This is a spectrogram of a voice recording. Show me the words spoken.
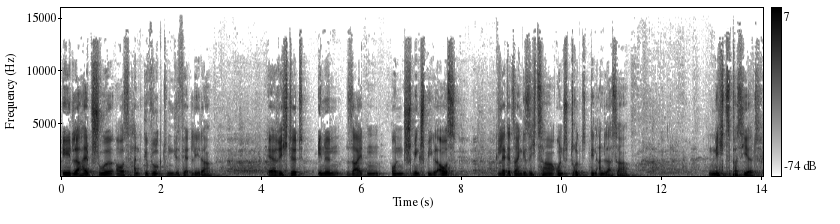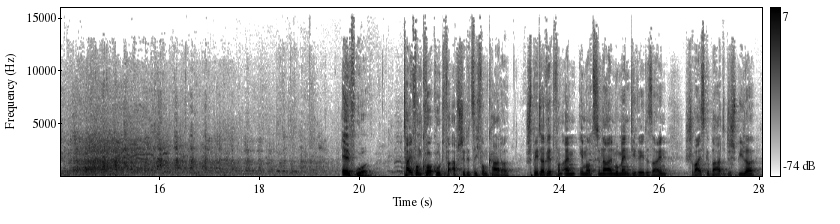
edle Halbschuhe aus handgewürgtem Nilpferdleder. Er richtet Innen-, Seiten- und Schminkspiegel aus, glättet sein Gesichtshaar und drückt den Anlasser. Nichts passiert. Elf Uhr. Taifun Korkut verabschiedet sich vom Kader. Später wird von einem emotionalen Moment die Rede sein. Schweißgebadete Spieler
